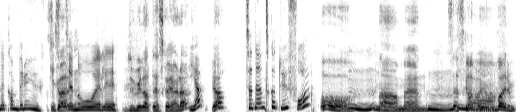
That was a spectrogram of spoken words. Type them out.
det kan brukes Skal- til noe, eller Du vil at jeg skal gjøre det? Ja. ja. Så den skal du få. Å, Mm. neimen. Så jeg skal Ja. varme,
